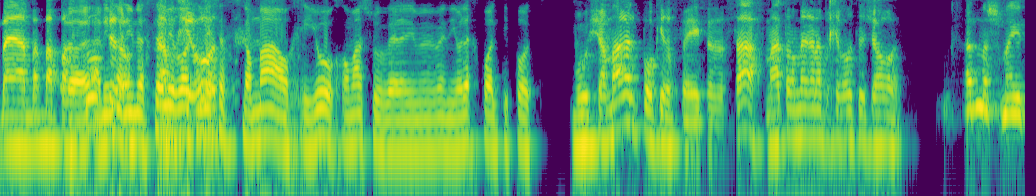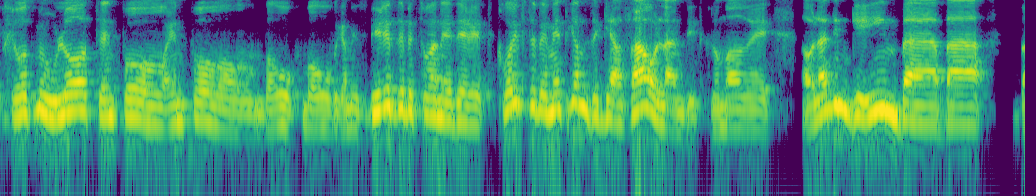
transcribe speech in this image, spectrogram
בפרצוף לא, אני, שלו, אני מנסה לראות אם יש הסכמה או חיוך או משהו, ואני ואני הולך פה על טיפות. והוא שמר על פוקר פייס, אז אסף, מה אתה אומר על הבחירות של שרון? חד משמעי, בחירות מעולות, אין פה, אין פה, ברור, ברור, וגם הסביר את זה בצורה נהדרת. קרויף זה באמת גם, זה גאווה הולנדית, כלומר, אה, ההולנדים גאים ב... ב ב...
